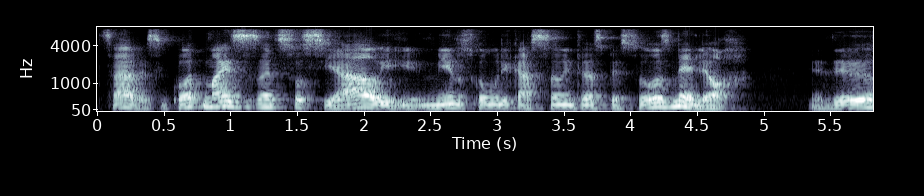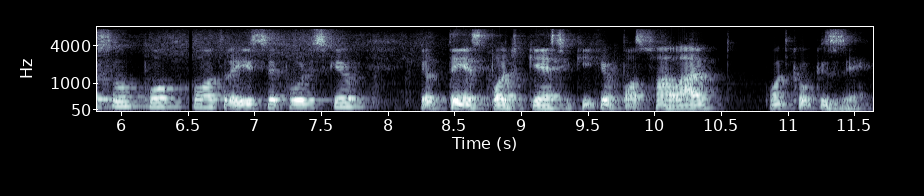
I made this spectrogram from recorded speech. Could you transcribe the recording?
sabe, assim, quanto mais antissocial e menos comunicação entre as pessoas, melhor. Entendeu? Eu sou um pouco contra isso, é por isso que eu, eu tenho esse podcast aqui, que eu posso falar quanto que eu quiser.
